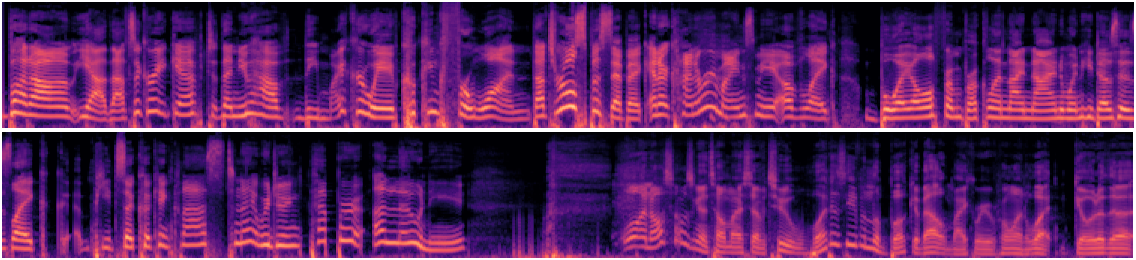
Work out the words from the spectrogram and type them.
But um, yeah, that's a great gift. Then you have the microwave cooking for one. That's real specific, and it kind of reminds me of like Boyle from Brooklyn Nine Nine when he does his like pizza cooking class. Tonight we're doing pepper aloni Well, and also I was going to tell myself too, what is even the book about microwave for one? What? Go to the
